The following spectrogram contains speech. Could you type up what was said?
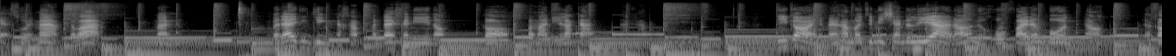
อะสวยมากแต่ว่ามันมาได้จริง ๆนะครับ มันได้แค่นี้เนาะก็ประมาณนี้ละกันนะครับ นี่ก็เห็นไหมครับมันจะมีแชนเดเลียเนาะหรือโคมไฟด้านบนเนาะแล้วก็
